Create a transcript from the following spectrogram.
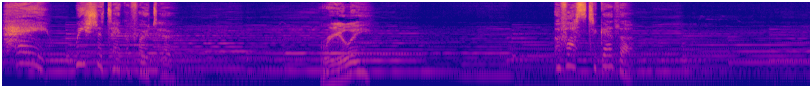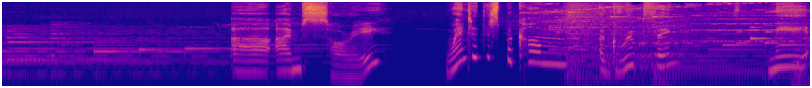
Hey, we should take a photo Really? Of us together. Uh, I'm sorry. When did this become a group thing? Me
